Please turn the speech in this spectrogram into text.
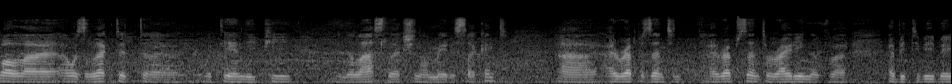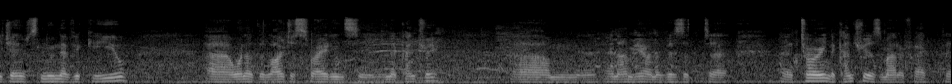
Well, uh, I was elected uh, with the NDP in the last election on May the 2nd. Uh, I represent I represent the riding of uh, Abitibi Baie-James Nunavik Eeyou, uh, one of the largest ridings in, the country. Um, and I'm here on a visit uh, uh, touring the country, as a matter of fact, uh,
